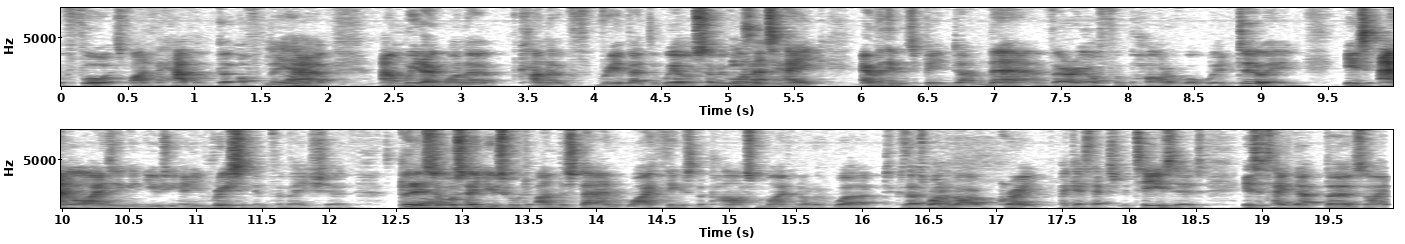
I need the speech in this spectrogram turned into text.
before. It's fine if they haven't, but often they yeah. have. And we don't want to kind of reinvent the wheel. So we want exactly. to take everything that's been done there, and very often part of what we're doing is analysing and using any recent information. But yeah. it's also useful to understand why things in the past might not have worked, because that's one of our great, I guess, expertises is to take that bird's eye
